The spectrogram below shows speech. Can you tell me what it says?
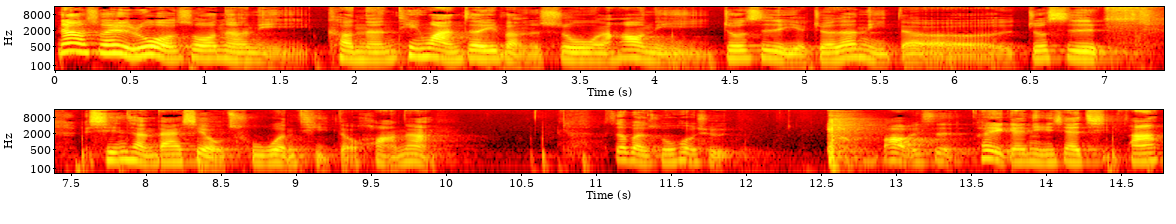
那所以如果说呢，你可能听完这一本书，然后你就是也觉得你的就是新陈代谢有出问题的话，那这本书或许。不好意思，可以给你一些启发，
